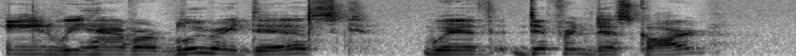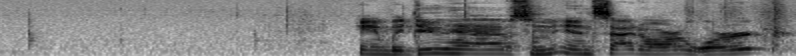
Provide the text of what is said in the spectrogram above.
And we have our Blu-ray disc with different disc art. And we do have some inside artwork.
